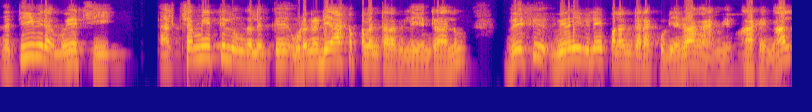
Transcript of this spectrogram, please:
அந்த தீவிர முயற்சி தற்சமயத்தில் உங்களுக்கு உடனடியாக பலன் தரவில்லை என்றாலும் வெகு விரைவிலே பலன் தரக்கூடியதாக அமையும். ஆகையினால்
